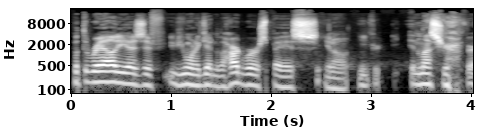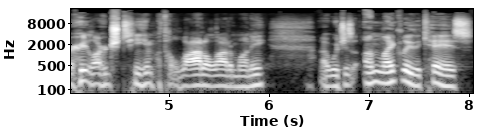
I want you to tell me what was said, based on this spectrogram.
But the reality is, if you want to get into the hardware space, you know, unless you're a very large team with a lot, a lot of money, uh, which is unlikely the case,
